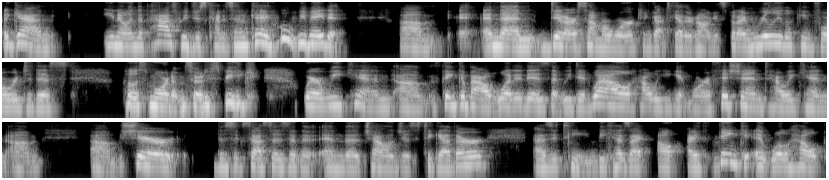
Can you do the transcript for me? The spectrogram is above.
again you know in the past we've just kind of said okay whew, we made it. Um, and then did our summer work and got together in august. But i'm really looking forward to this post-mortem so to speak where we can um, think about what it is that we did well how we can get more efficient how we can um, um, share the successes and the and the challenges together as a team because I I'll, I think it will help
